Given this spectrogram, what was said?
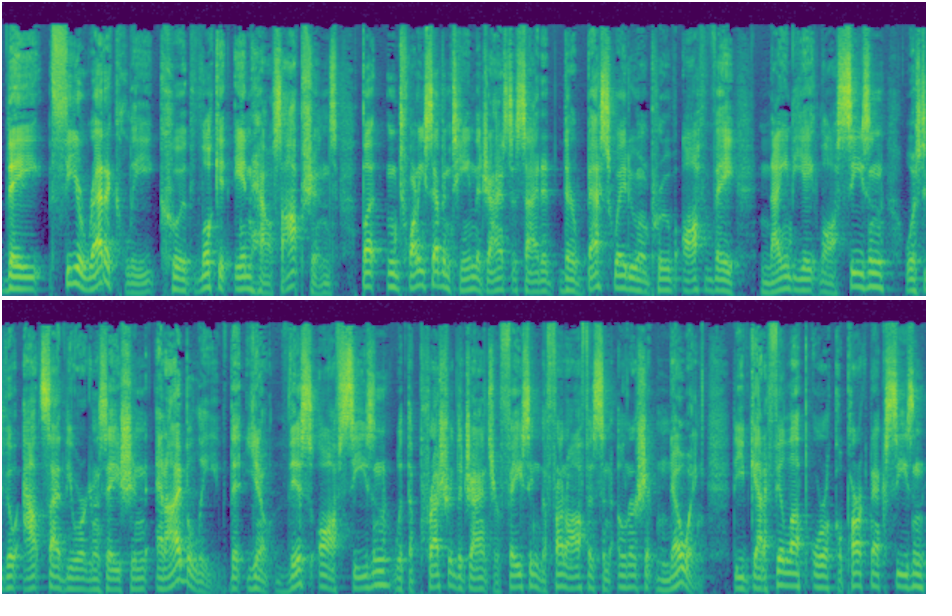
they theoretically could look at in house options, but in 2017, the Giants decided their best way to improve off of a 98 loss season was to go outside the organization. And I believe that, you know, this off season, with the pressure the Giants are facing, the front office and ownership knowing that you've got to fill up Oracle Park next season,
